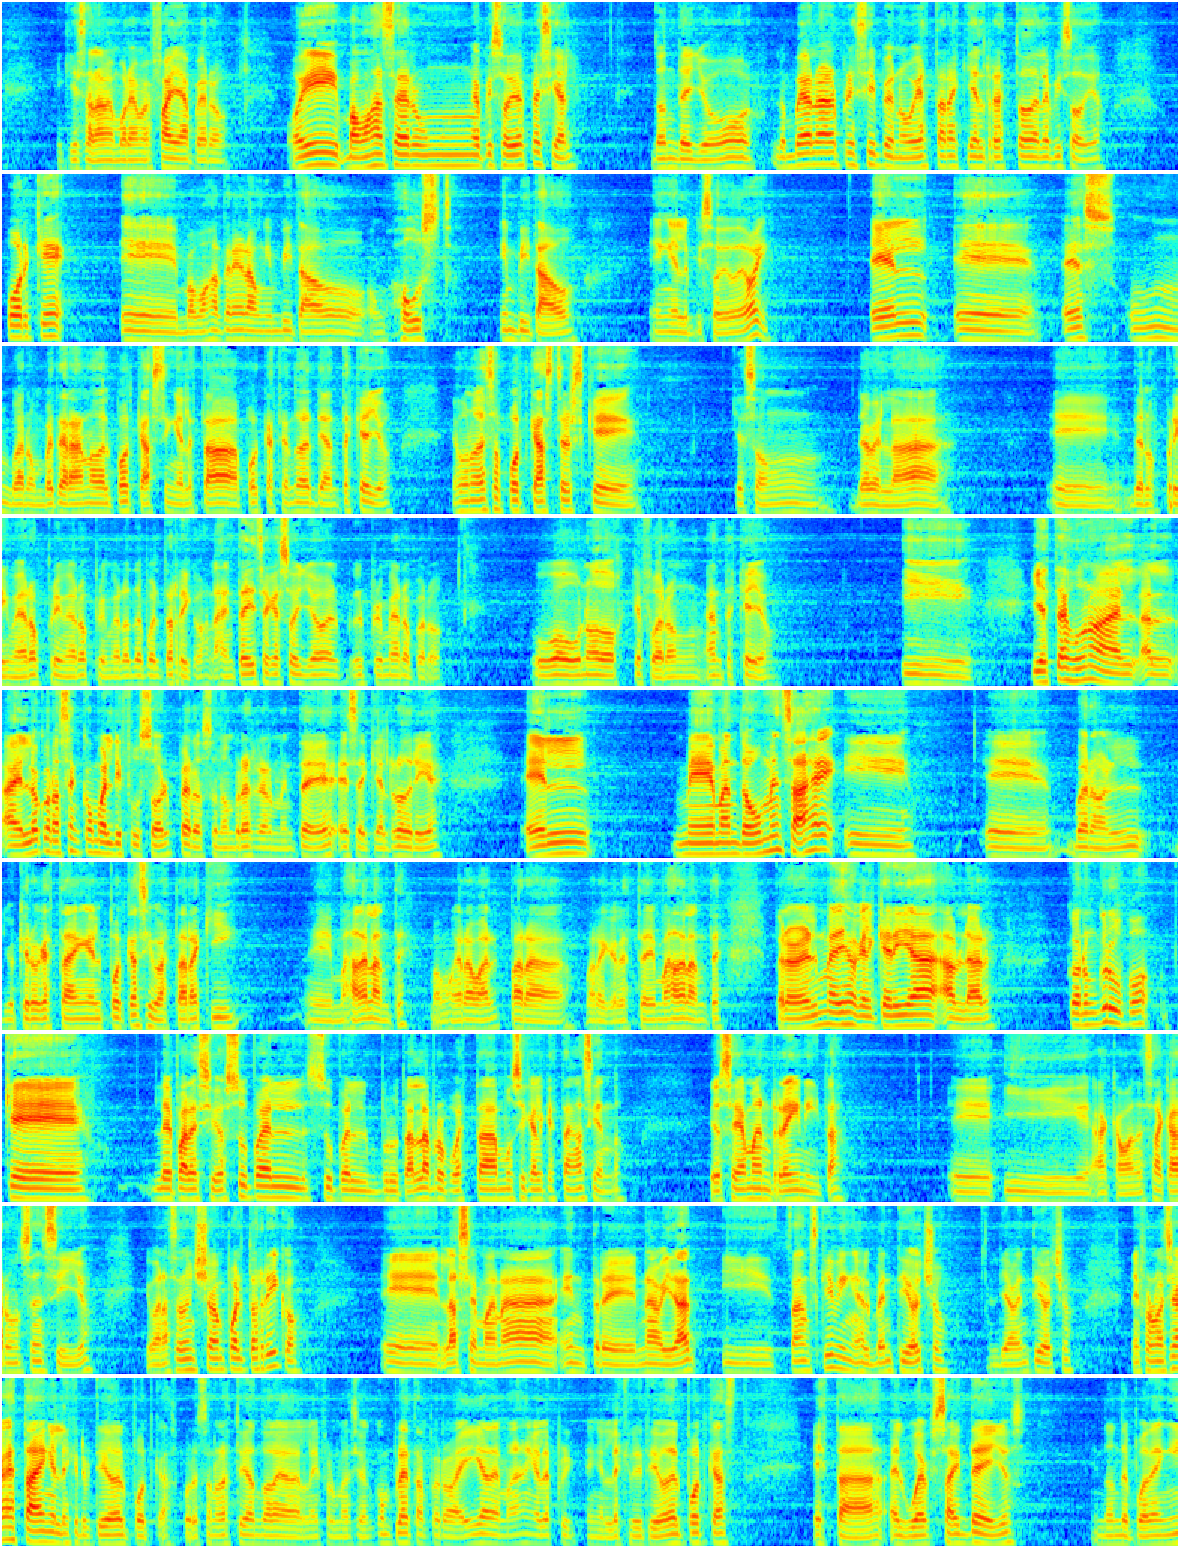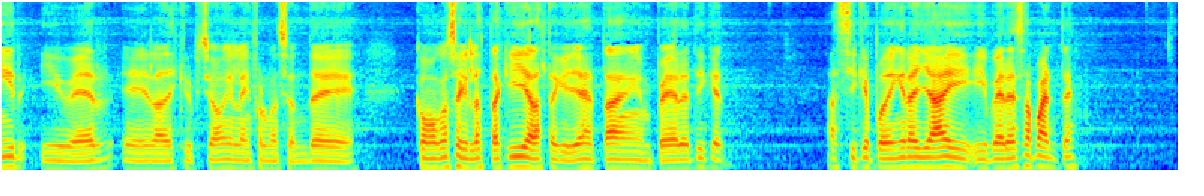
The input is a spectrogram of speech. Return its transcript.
y quizá la memoria me falla, pero hoy vamos a hacer un episodio especial donde yo les voy a hablar al principio, no voy a estar aquí el resto del episodio, porque eh, vamos a tener a un invitado, un host invitado en el episodio de hoy. Él eh, es un, bueno, un veterano del podcasting, él está podcasteando desde antes que yo. Es uno de esos podcasters que, que son de verdad eh, de los primeros, primeros, primeros de Puerto Rico. La gente dice que soy yo el, primero, pero hubo uno o dos que fueron antes que yo. Y, y este es uno, a él, lo conocen como el difusor, pero su nombre realmente es Ezequiel Rodríguez. Él me mandó un mensaje y eh, bueno, yo quiero que esté en el podcast y va a estar aquí eh, más adelante. Vamos a grabar para, para que él esté más adelante. Pero él me dijo que él quería hablar con un grupo que le pareció súper súper brutal la propuesta musical que están haciendo. Ellos se llaman Reinita eh, y acaban de sacar un sencillo y van a hacer un show en Puerto Rico la semana entre Navidad y Thanksgiving, el 28 el día 28. La información está en el descriptivo del podcast, por eso no le estoy dando la, información completa, pero ahí además en el, en el descriptivo del podcast está el website de ellos, en donde pueden ir y ver eh, la descripción y la información de cómo conseguir las taquillas. Las taquillas están en PR Ticket, así que pueden ir allá y, ver esa parte.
